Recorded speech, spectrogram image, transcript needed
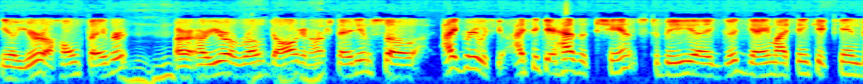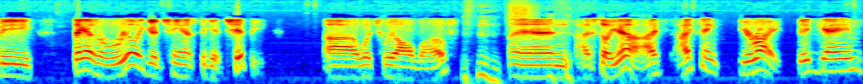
You know, you're a home favorite, or, or you're a road dog in our stadium. So I agree with you. I think it has a chance to be a good game. I think it can be. I think it has a really good chance to get chippy, uh, which we all love. and uh, so, yeah, I I think you're right. Big game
